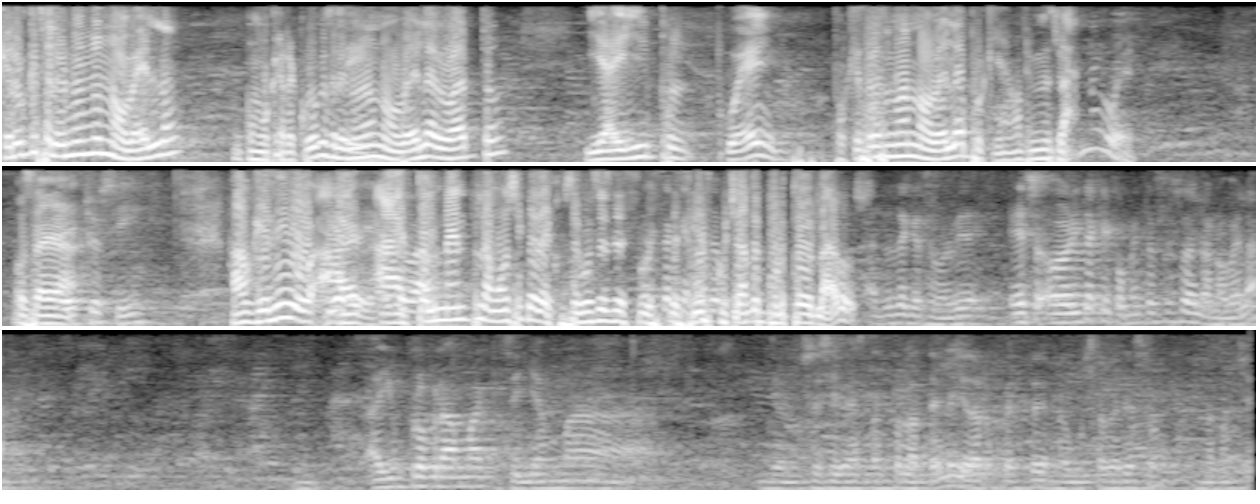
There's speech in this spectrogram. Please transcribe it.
Creo que salió en una novela. Como que recuerdo que salió en Sí. una novela el vato. Y ahí, pues, güey, ¿por qué estás en una novela? Porque ya no tienes lana, güey. O sea, De hecho, sí. aunque digo, a- va. actualmente la música de José José se, se, sigue no escuchando por todos lados. Antes de que se me olvide, eso, ahorita que comentas eso de la novela, hay un programa que se llama, yo no sé si veas tanto la tele, yo de repente me gusta ver eso en la noche,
